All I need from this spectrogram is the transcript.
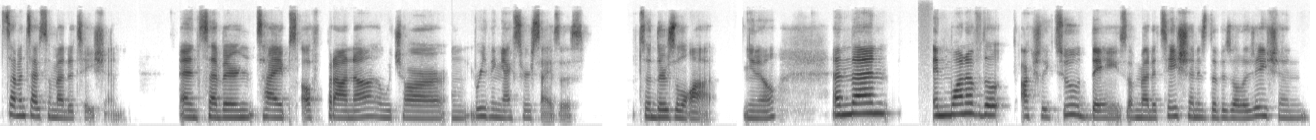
seven types of meditation and seven types of prana which are um, breathing exercises so there's a lot you know? And then in one of the actually two days of meditation is the visualization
